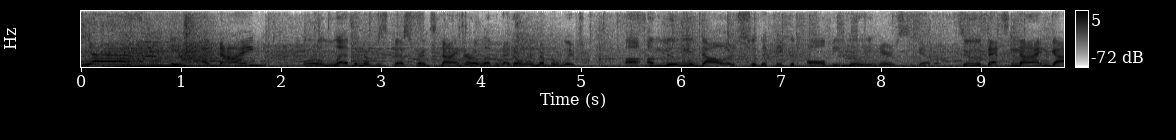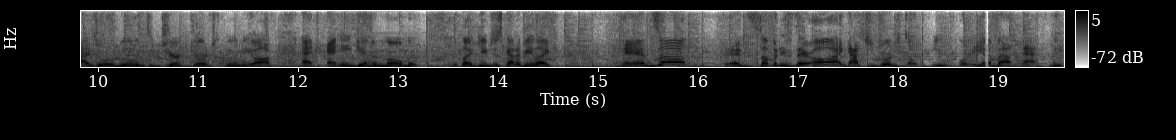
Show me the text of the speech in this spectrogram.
Yes! Yes! A nine or 11 of his best friends, nine or 11, I don't remember which, uh, a million dollars so that they could all be millionaires together. Dude, that's nine guys who are willing to jerk George Clooney off at any given moment. Like, you just gotta be like, hands up! And somebody's there, oh, I got you, George. Don't you worry about that. We-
